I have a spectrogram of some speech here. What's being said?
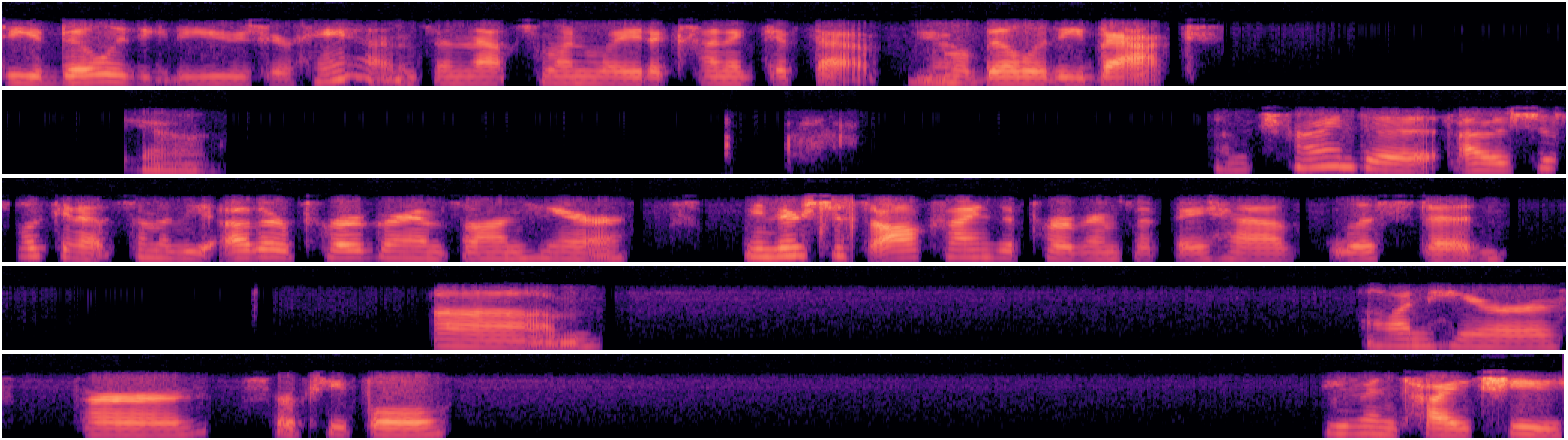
the ability to use your hands and that's one way to kind of get that yeah. mobility back. Yeah. I'm trying to i was just looking at some of the other programs on here I mean, there's just all kinds of programs that they have listed um, on here for for people, even Tai Chi.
